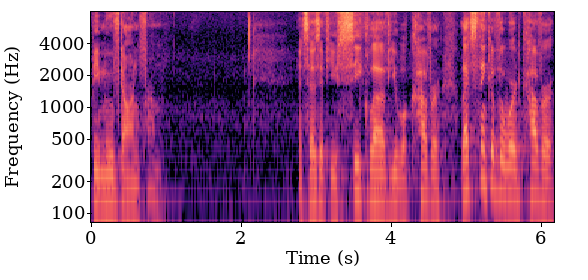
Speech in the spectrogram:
be moved on from. It says, if you seek love, you will cover. Let's think of the word cover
